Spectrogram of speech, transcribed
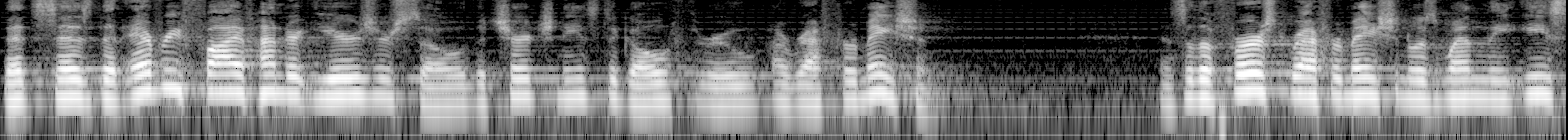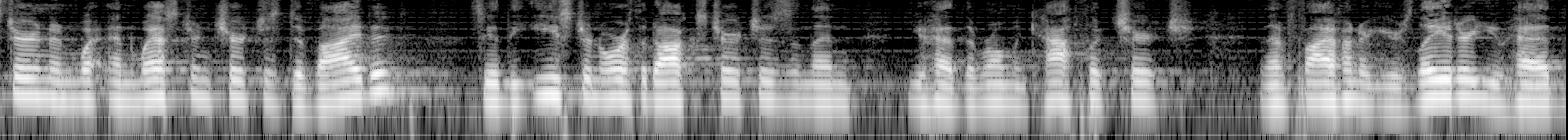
that says that every 500 years or so, the church needs to go through a reformation. And so the first reformation was when the Eastern and Western churches divided. So you had the Eastern Orthodox churches, and then you had the Roman Catholic Church. And then 500 years later, you had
